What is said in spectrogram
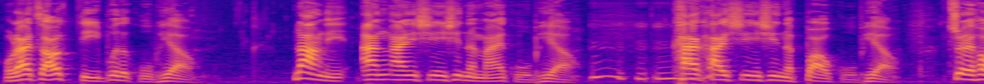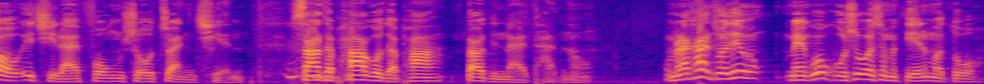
我来找底部的股票。让你安安心心的买股票，开开心心的报股票，最后一起来丰收赚钱。杀着趴过的趴，到底来谈哦。我们来看昨天美国股市为什么跌那么多？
